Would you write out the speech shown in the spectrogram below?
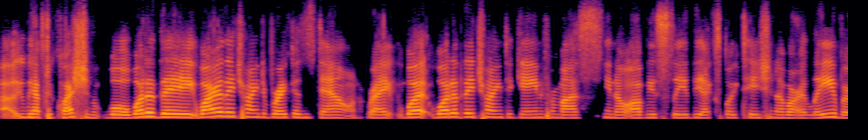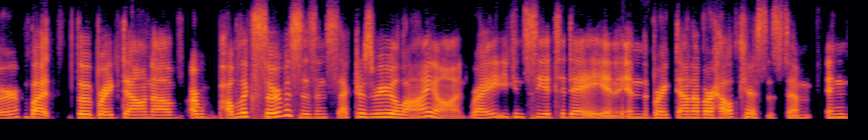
uh, we have to question well what are they why are they trying to break us down? Right? What what are they trying to gain from us? You know obviously the exploitation of our labor but the breakdown of our public services and sectors we rely on right? You can see it today in, in the breakdown of our healthcare system and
